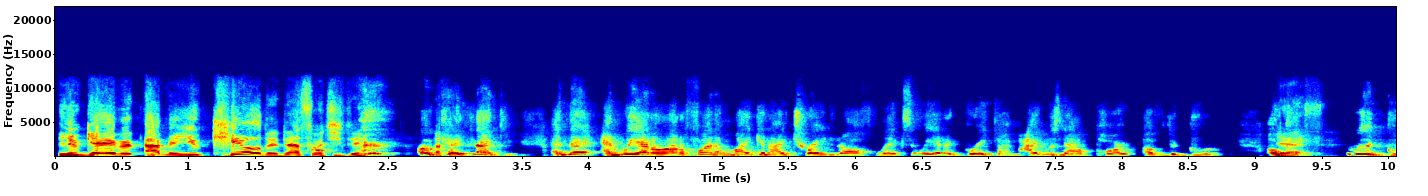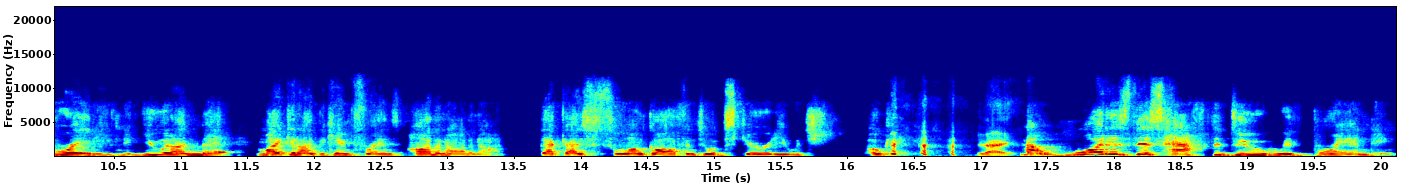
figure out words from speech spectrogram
You gave it. I mean, you killed it. That's what you did. Okay, thank you. And then and we had a lot of fun. And Mike and I traded off licks and we had a great time. I was now part of the group. Okay. Yes. It was a great evening. You and I met. Mike and I became friends, on and on and on. That guy slunk off into obscurity, which okay. Right. Now, what does this have to do with branding?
